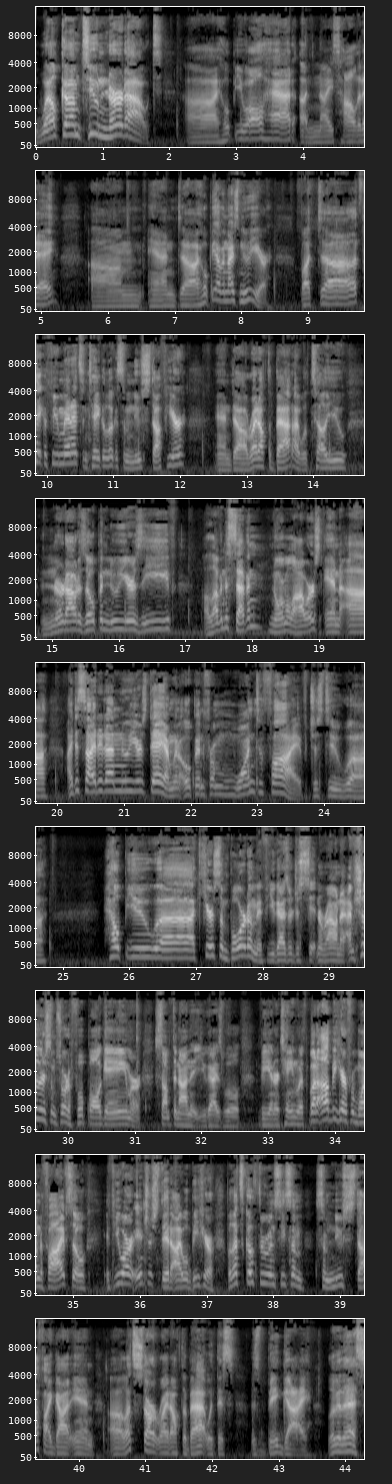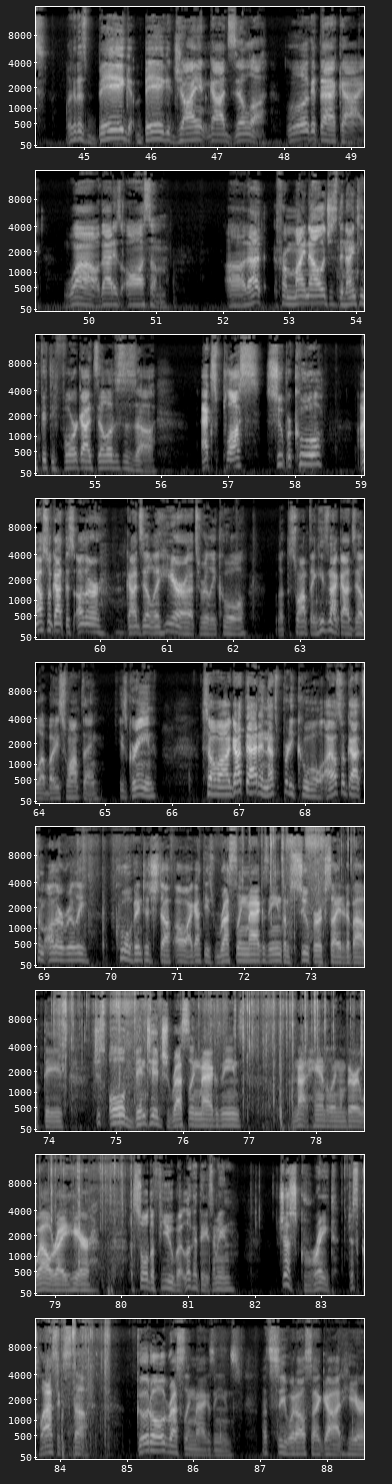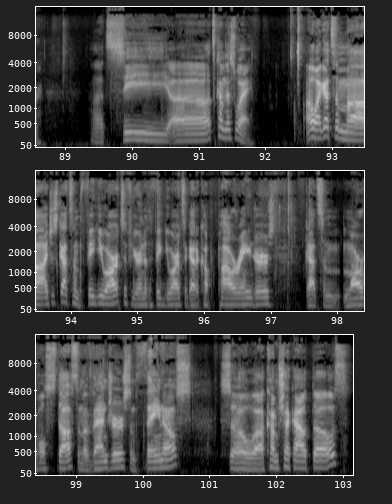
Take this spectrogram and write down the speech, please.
Welcome to Nerd Out. Uh, I hope you all had a nice holiday, um, and uh, I hope you have a nice new year. But uh, let's take a few minutes and take a look at some new stuff here. And uh, right off the bat, I will tell you Nerd Out is open New Year's Eve, 11 to 7, normal hours. And uh, I decided on New Year's Day I'm going to open from 1 to 5 just to uh, help you uh, cure some boredom if you guys are just sitting around. I'm sure there's some sort of football game or something on that you guys will be entertained with, but I'll be here from 1 to 5, so if you are interested, I will be here. But let's go through and see some some new stuff I got in. Uh, let's start right off the bat with this, this big guy. Look at this. Look at this big, big, giant Godzilla. Look at that guy. Wow, that is awesome. Uh, that, from my knowledge, is the 1954 Godzilla. This is a X Plus, super cool. I also got this other Godzilla here that's really cool. Look, the Swamp Thing. He's not Godzilla, but he's Swamp Thing. He's green. So uh, I got that, and that's pretty cool. I also got some other really cool vintage stuff. Oh, I got these wrestling magazines. I'm super excited about these. Just old vintage wrestling magazines. I'm not handling them very well right here. I sold a few, but look at these. I mean, just great. Just classic stuff. Good old wrestling magazines. Let's see what else I got here. Let's see. Uh, let's come this way. Oh, I got some, uh, I just got some Figuarts. If you're into the Figuarts, I got a couple Power Rangers. Got some Marvel stuff, some Avengers, some Thanos. So uh, come check out those.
